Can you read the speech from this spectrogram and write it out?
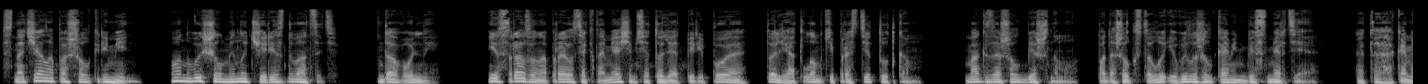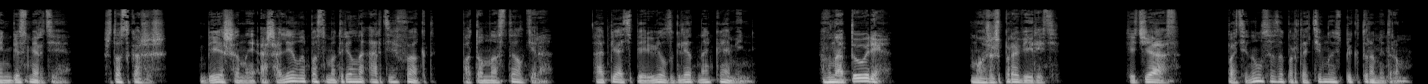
Сначала пошел кремень. Он вышел минут через двадцать, довольный, и сразу направился к томящимся то ли от перепоя, то ли от ломки проституткам. Макс зашел к бешеному, подошел к столу и выложил камень бессмертия. «Это камень бессмертия. Что скажешь?» Бешеный ошалело посмотрел на артефакт, потом на сталкера. Опять перевел взгляд на камень. «В натуре?» «Можешь проверить». «Сейчас». Потянулся за портативным спектрометром.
